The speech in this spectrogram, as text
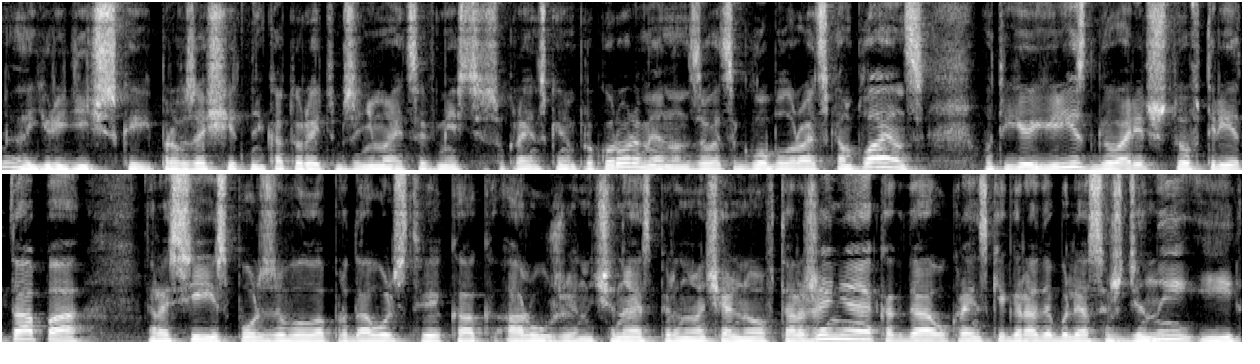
юридической, правозащитной, которая этим занимается вместе с украинскими прокурорами, она называется Global Rights Compliance, вот ее юрист говорит, что в три этапа Россия использовала продовольствие как оружие, начиная с первоначального вторжения, когда украинские города были осаждены и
